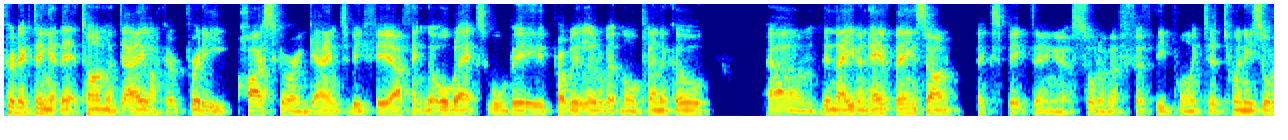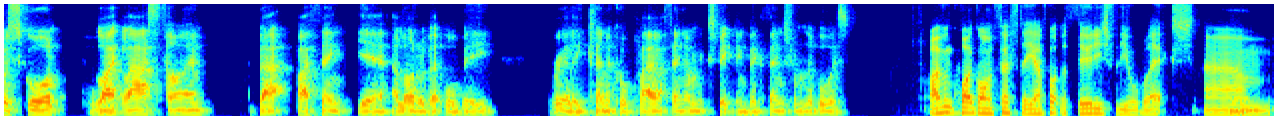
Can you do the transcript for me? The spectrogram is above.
predicting at that time of day like a pretty high scoring game. To be fair, I think the All Blacks will be probably a little bit more clinical um, than they even have been. So I'm expecting a sort of a 50 point to 20 sort of score like last time. But I think, yeah, a lot of it will be really clinical play. I think I'm expecting big things from the boys. I haven't quite gone 50. I've got the 30s for the All Blacks. Um, mm.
